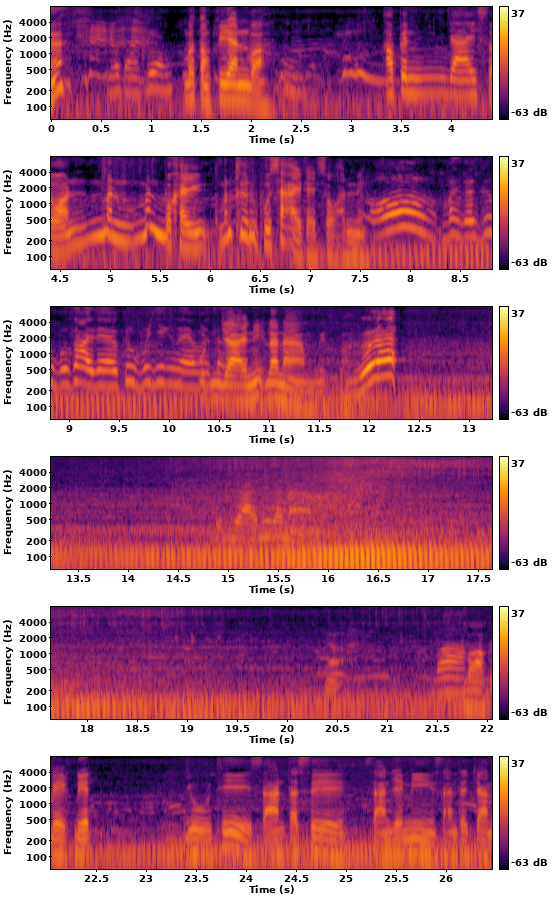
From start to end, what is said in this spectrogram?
ฮะบ่ต้องเปลี่ยนบ่ต้องเปลี่ยนบ่เอาเป็นยายสอนมันมันบ่ใครมันคือผู้ชายแต่สอนนี่โอ้มันก็คือผู้ชายแนวคือผู้หญิงแนวคุณยายนิรนามดีกว่าเฮ้ ยคุณยายนิรนามเนาะบ่บอกเลขเด็ด อยู่ที่สารตะเซสารยายมีสารตะจัน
